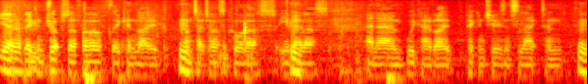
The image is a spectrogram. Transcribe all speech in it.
yeah, they can drop stuff off. They can like Hmm. contact us, call us, email Hmm. us, and um, we kind of like pick and choose and select. And Hmm.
